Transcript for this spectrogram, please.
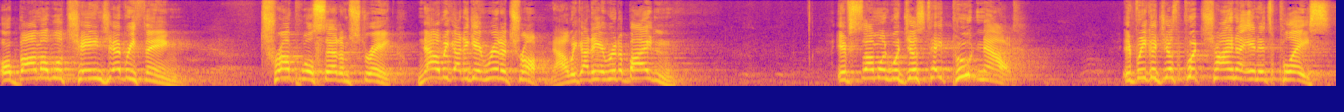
Obama will change everything. Trump will set them straight. Now we got to get rid of Trump. Now we got to get rid of Biden. If someone would just take Putin out, if we could just put China in its place,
